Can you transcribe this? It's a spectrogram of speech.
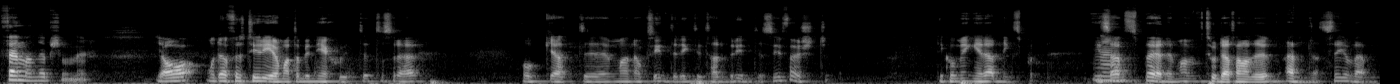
fem andra personer. Ja, och det har funnits teorier om att det blev nedskjutet och sådär. Och att eh, man också inte riktigt hade brydde sig först. Det kom ingen räddningsinsats började. Man trodde att han hade ändrat sig och vänt.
